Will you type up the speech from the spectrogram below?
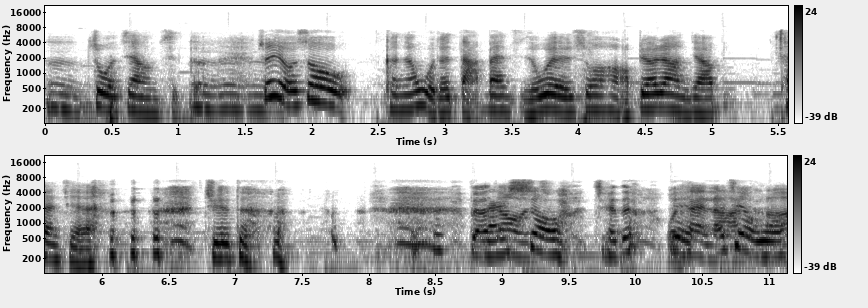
嗯。做这样子的。嗯嗯，所以有时候可能我的打扮只是为了说好，不要让人家看起来 觉得 不要难受，觉得我对，太邋遢，而且我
